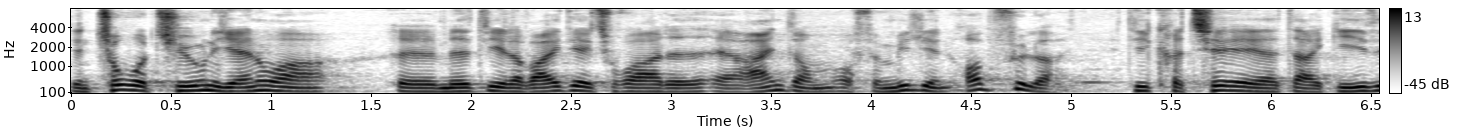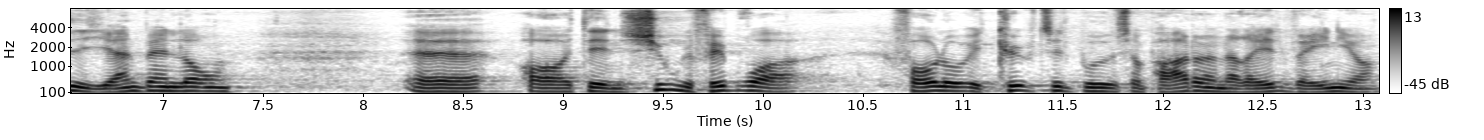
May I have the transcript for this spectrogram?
Den 22. januar Øh, meddeler Vejdirektoratet, at ejendom og familien opfylder de kriterier, der er givet i jernbaneloven. Øh, og den 7. februar forelå et købstilbud, som parterne reelt var enige om.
